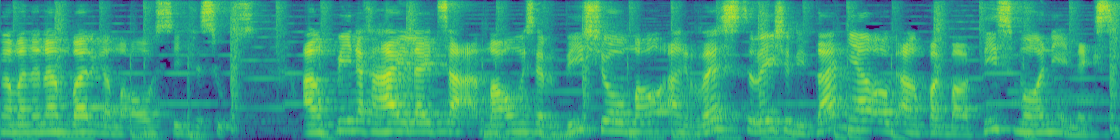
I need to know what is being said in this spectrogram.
nga mananambal nga mao si Jesus. Ang pinaka-highlight sa maong serbisyo mao ang restoration ni Tanya o ang pagbautismo ni Alexi.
